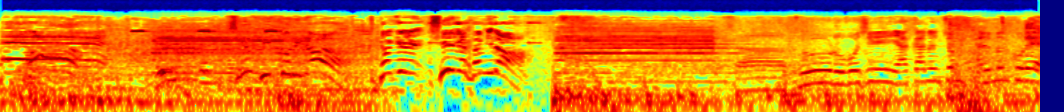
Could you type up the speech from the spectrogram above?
네. 지금 빗돌이가 경기 시작합니다. 자, 두 로봇이 약간은 좀 닮은 꼴의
